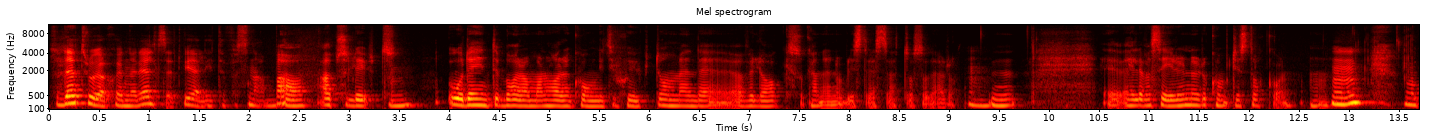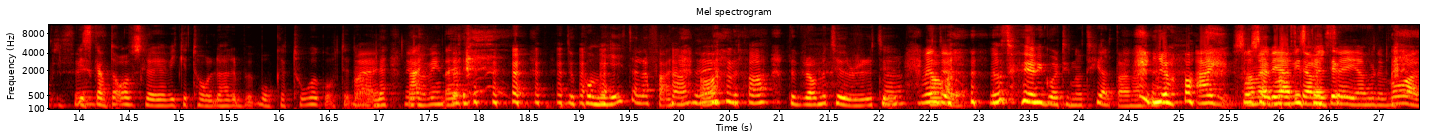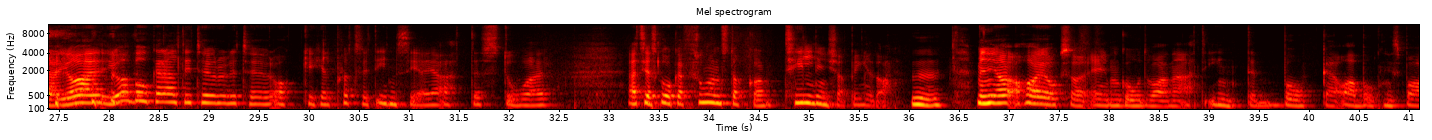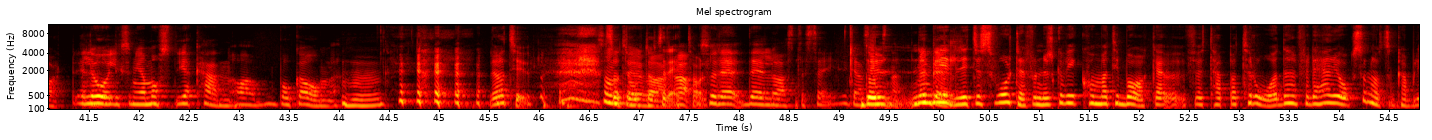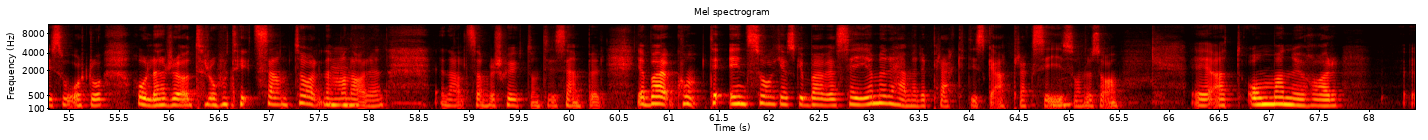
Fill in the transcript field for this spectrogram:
Så där tror jag generellt sett vi är lite för snabba. Ja, absolut. Mm. Och det är inte bara om man har en kognitiv sjukdom, men det, överlag så kan det nog bli stressat och sådär. då. Mm. Eh, Eller vad säger du när du kommer till Stockholm? Mm. Mm. Ja. Vi ska inte avslöja vilket håll du hade bokat tåg åt idag, Nej, eller? det gör vi inte. nej. Du kommer hit i alla fall. Ja, det Ja, är bra. det är bra med tur och retur. Ja. Men du, nu ska vi gå till något helt annat. Ja, Aj, så ja, men man, vi ska, väl inte- säga hur det var. Jag, jag bokar alltid tur och retur och helt plötsligt inser jag att det står att jag ska åka från Stockholm till Linköping idag. Mm. Men jag har ju också en god vana att inte boka avbokningsbart. Eller liksom jag, måste, jag kan boka om. Mm. Det var tur. Som Så tur det åkte åt rätt ja, håll. Så det, det löste sig ganska Du, snabbt. nu blir det lite svårt här för nu ska vi komma tillbaka för att tappa tråden. För det här är också något som kan bli svårt att hålla en röd tråd i ett samtal när man har en, en Alzheimers sjukdom till exempel. Jag bara kom en sak jag skulle bara vilja säga med det här med det praktiska, apraxi som du sa. Eh, Att om man nu har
